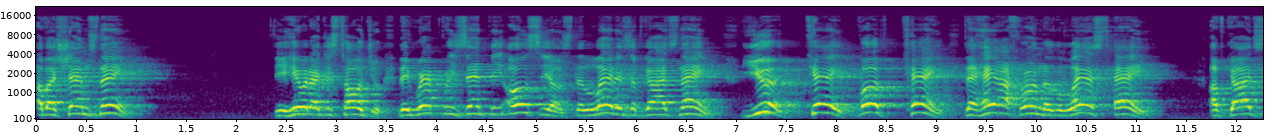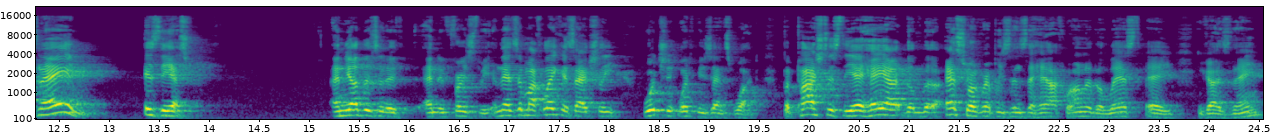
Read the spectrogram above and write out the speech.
of Hashem's name. Do you hear what I just told you? They represent the osios, the letters of God's name. Yud, K, Vav, K. The Hey Achron, the last Hey of God's name, is the esrog. And the others are the, and the first three. And there's a machlekes actually which represents what. But Pashtus, the, the, the Esrog represents the He'achrona, the last Hey in God's name.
